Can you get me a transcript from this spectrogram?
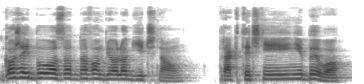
Gorzej było z odnową biologiczną. Praktycznie jej nie było.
